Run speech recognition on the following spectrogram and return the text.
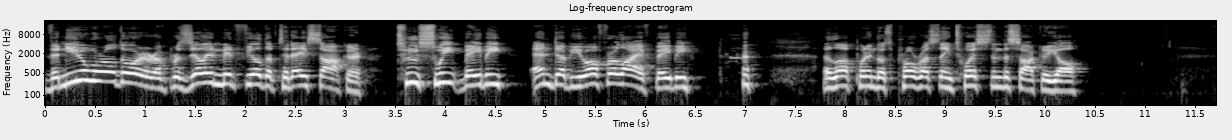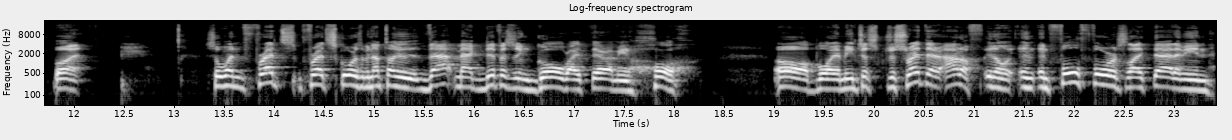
The new world order of Brazilian midfield of today's soccer. Too sweet, baby. NWO for life, baby. I love putting those pro wrestling twists into soccer, y'all. But so when Fred Fred scores, I mean, I'm telling you that magnificent goal right there. I mean, oh, oh boy. I mean, just just right there, out of you know, in, in full force like that. I mean,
